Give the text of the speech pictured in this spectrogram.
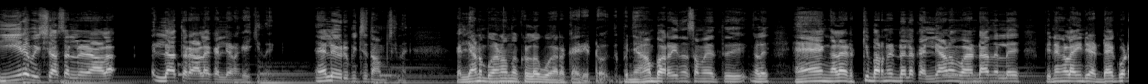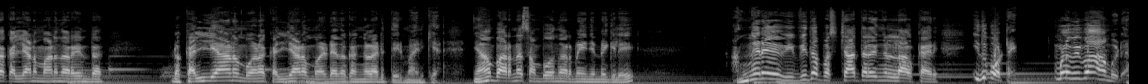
തീരെ വിശ്വാസമുള്ള ഒരാളെ ഇല്ലാത്ത ഒരാളെ കല്യാണം കഴിക്കുന്നത്. അല്ലേ ഒരുമിച്ച് താമസിക്കുന്നത്. കല്യാണം വേണമെന്നൊക്കെ ഉള്ള വേറെ കാര്യം കേട്ടോ. ഇതിപ്പോൾ ഞാൻ പറയുന്ന സമയത്ത് നിങ്ങൾ ഏ നിങ്ങളെ ഇടയ്ക്ക് പറഞ്ഞിട്ടുണ്ടല്ലോ കല്യാണം വേണ്ടാന്നുള്ളത്. പിന്നെ നിങ്ങൾ അതിന്റെ ഇടയിൽ കൂടെ കല്യാണം വേണമെന്ന് പറയുന്നത് ഇവിടെ കല്യാണം വേണം കല്യാണം വേണ്ട വേണ്ടെന്നൊക്കെ നിങ്ങളായിട്ട് തീരുമാനിക്കുക. ഞാൻ പറഞ്ഞ സംഭവം എന്ന് പറഞ്ഞു കഴിഞ്ഞിട്ടുണ്ടെങ്കിൽ അങ്ങനെ വിവിധ പശ്ചാത്തലങ്ങളിലുള്ള ആൾക്കാർ ഇത് പോട്ടെ. നമ്മൾ വിവാഹം വിടുക.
